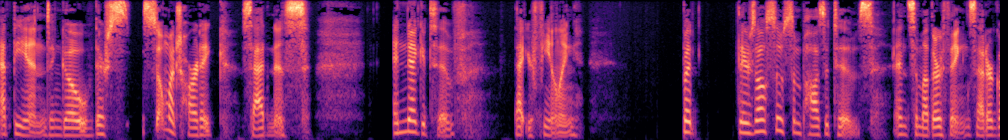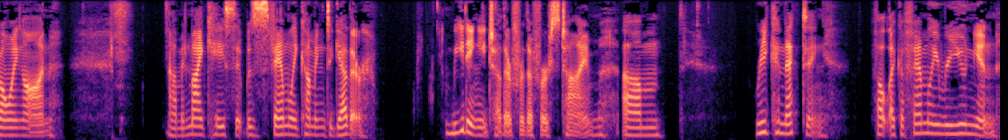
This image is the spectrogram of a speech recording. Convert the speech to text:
at the end and go, there's so much heartache, sadness, and negative that you're feeling. But there's also some positives and some other things that are going on. Um, in my case, it was family coming together, meeting each other for the first time, um, reconnecting. Felt like a family reunion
